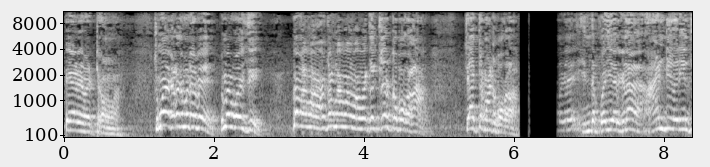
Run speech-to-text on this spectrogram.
ஏழை சும்மா கிடக்க முடியாது விமல் போயிடுச்சு கேட்க போகலாம் சேட்டை மாட்ட போகலாம் இந்த பையன் இருக்குன்னா ஆண்டி வரையும்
